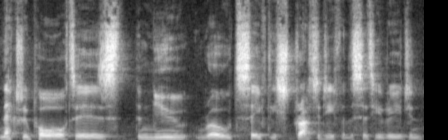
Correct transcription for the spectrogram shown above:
next report is the new road safety strategy for the city region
